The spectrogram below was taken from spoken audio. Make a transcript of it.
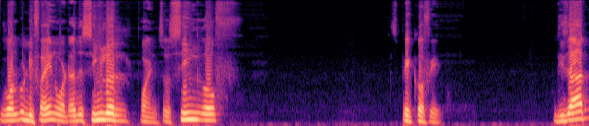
we want to define what are the singular points. So, sing of spec of A. These are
